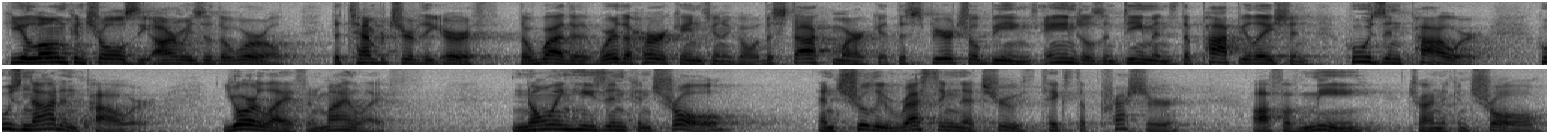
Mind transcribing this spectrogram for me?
He alone controls the armies of the world the temperature of the earth, the weather, where the hurricane's going to go, the stock market, the spiritual beings, angels and demons, the population, who's in power, who's not in power, your life and my life. Knowing He's in control and truly resting that truth takes the pressure off of me trying to control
